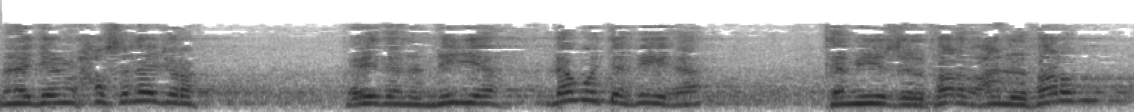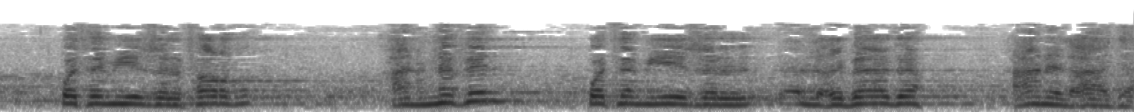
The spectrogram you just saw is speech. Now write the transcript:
من أجل أن يحصل أجره. فإذا النية لا بد فيها تمييز الفرض عن الفرض وتمييز الفرض عن النفل وتمييز العبادة عن العادة.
